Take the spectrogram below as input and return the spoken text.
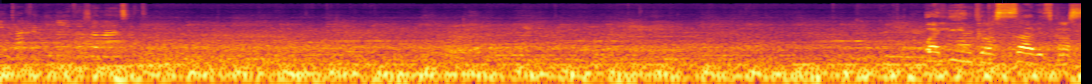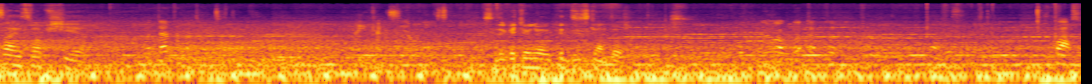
И как это называется? Блин, красавец, красавец вообще. Вот это вот. вот. Они как сделаны. Смотри, какие у него диски, Антош. Ну, как будто тут. Класс.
